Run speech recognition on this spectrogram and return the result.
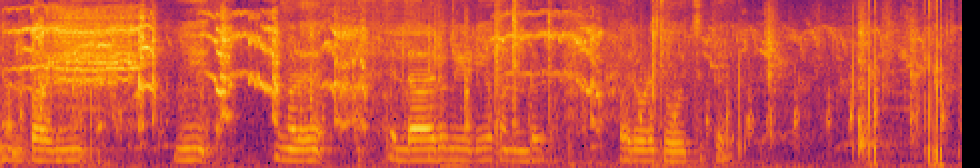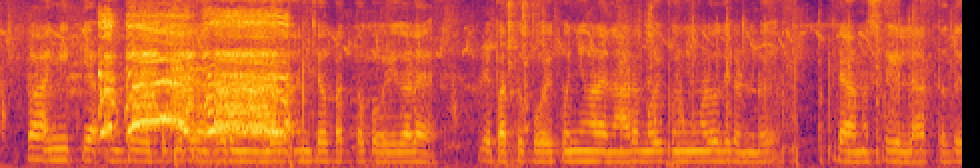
ഞാൻ പറഞ്ഞു. ഇനി നിങ്ങൾ എല്ലാവരും വീഡിയോ കണ്ട് അവരോട് ചോദിച്ചിട്ട് വാങ്ങിക്കുക ഒരു നാലോ അഞ്ചോ പത്തോ കോഴികളെ ഒരു പത്ത് കോഴിക്കുഞ്ഞുങ്ങളെ നാടൻ കോഴിക്കുഞ്ഞുങ്ങളും ഇതിലുണ്ട്. ഗ്രാമശ്രീ ഇല്ലാത്തത്.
